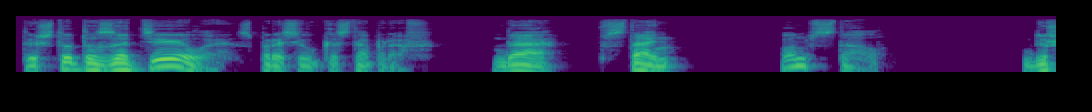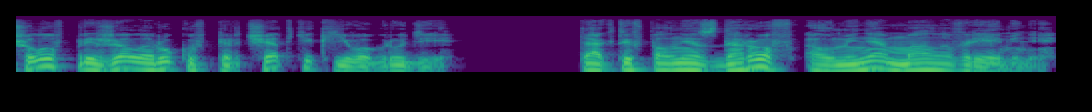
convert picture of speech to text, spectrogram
«Ты что-то затеяла?» — спросил Костоправ. «Да, встань». Он встал. Душелов прижала руку в перчатке к его груди. «Так ты вполне здоров, а у меня мало времени».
